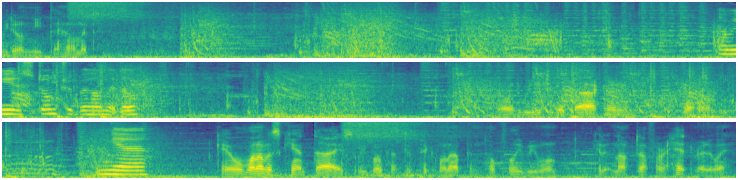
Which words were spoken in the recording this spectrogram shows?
we don't need the helmet. Oh, we need a stormtrooper helmet though. Oh, do we need to go back and? Yeah. Okay, well one of us can't die, so we both have to pick one up and hopefully we won't get it knocked off our head right away.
